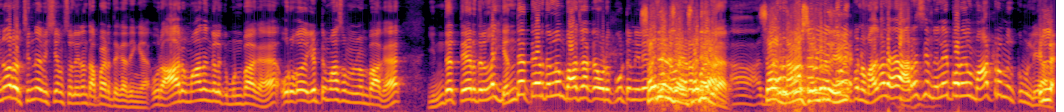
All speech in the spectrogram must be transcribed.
இன்னொரு ஒரு சின்ன விஷயம் சொல்லிடுறேன் தப்பா எடுத்துக்காதீங்க. ஒரு ஆறு மாதங்களுக்கு முன்பாக ஒரு எட்டு மாசம் முன்பாக இந்த தேர்தல்ல எந்த தேர்தலும் பாஜகவோட கூட்டணியில சரிதான் சார், சரிதான். சார் நான் சொல்றது அதனால அரசியல் நிலைப்பாடுகள் மாற்றம் இருக்கும் இல்லையா? இல்ல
